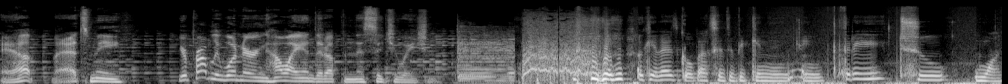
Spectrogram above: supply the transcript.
Yep, that's me. You're probably wondering how I ended up in this situation. okay, let's go back to the beginning in three, two, one.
